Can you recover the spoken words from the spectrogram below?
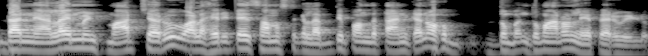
దాన్ని అలైన్మెంట్ మార్చారు. వాళ్ళ హెరిటేజ్ సంస్థకి లబ్ధి పొందటానికని ఒక దుమ- దుమారం లేపారు వీళ్ళు.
